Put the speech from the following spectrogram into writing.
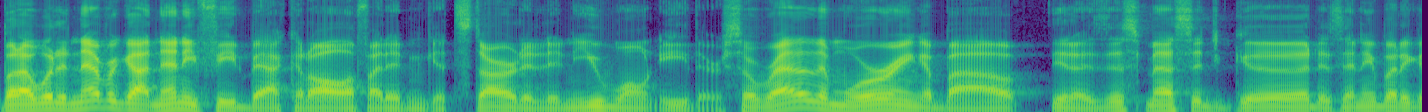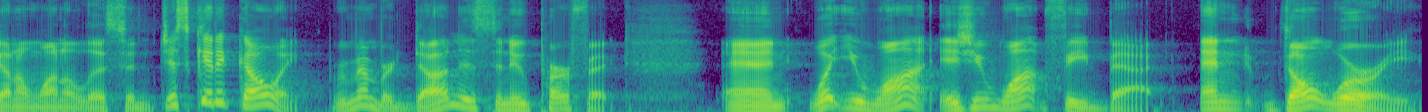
but I would have never gotten any feedback at all if I didn't get started, and you won't either. So rather than worrying about, you know, is this message good? Is anybody going to want to listen? Just get it going. Remember, done is the new perfect. And what you want is you want feedback. And don't worry,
